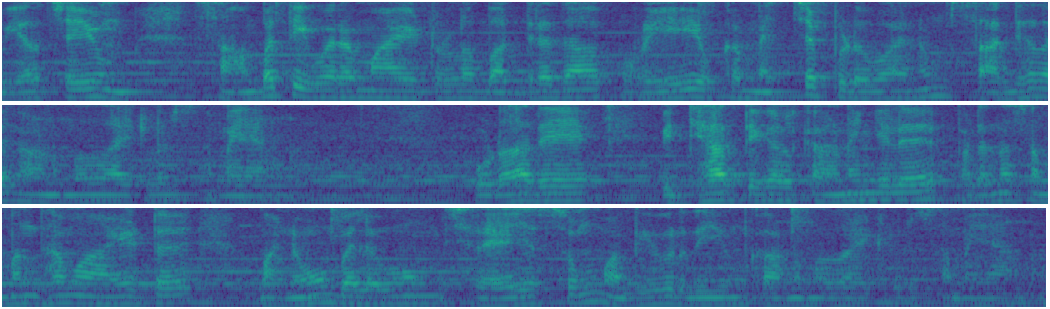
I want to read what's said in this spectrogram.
ഉയർച്ചയും സാമ്പത്തികപരമായിട്ടുള്ള ഭദ്രത കുറേയൊക്കെ മെച്ചപ്പെടുവാനും സാധ്യത കാണുന്നതായിട്ടുള്ളൊരു സമയമാണ്. കൂടാതെ വിദ്യാർത്ഥികൾക്കാണെങ്കിൽ പഠന സംബന്ധമായിട്ട് മനോബലവും ശ്രേയസ്സും അഭിവൃദ്ധിയും കാണുന്നതായിട്ടുള്ളൊരു സമയമാണ്.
